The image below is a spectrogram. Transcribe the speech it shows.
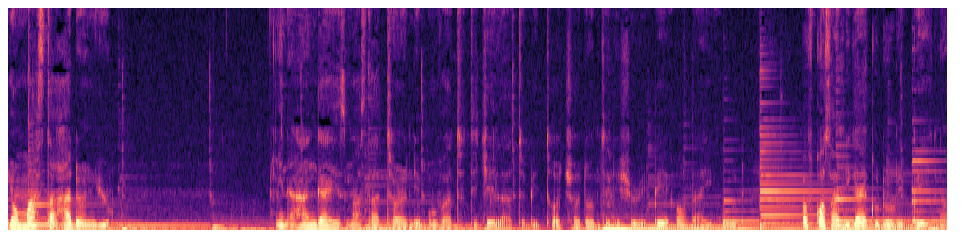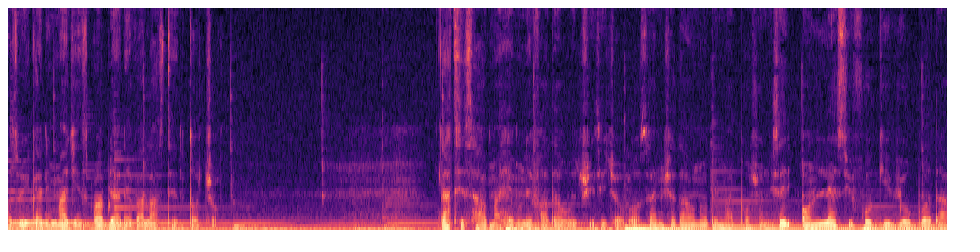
your master, had on you. In anger, his master turned him over to the jailer to be tortured until he should repay all that he owed. Of course, and the guy couldn't repay it now, so you can imagine it's probably an everlasting torture. That is how my heavenly Father will treat each of us. And that not be my portion? He said, Unless you forgive your brother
